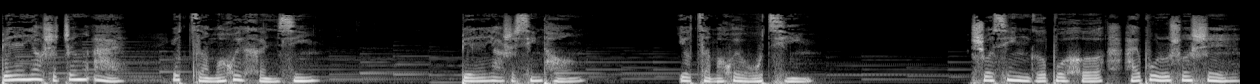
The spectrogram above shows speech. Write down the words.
别人要是真爱，又怎么会狠心？别人要是心疼，又怎么会无情？说性格不合，还不如说是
